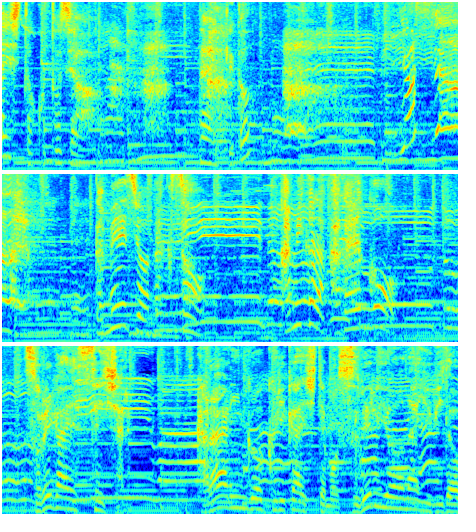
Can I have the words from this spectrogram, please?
大したことじゃないけど。よっしゃダメージをなくそう。髪から輝こう。それがエッセンシャル。カラーリングを繰り返しても滑るような指通り。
